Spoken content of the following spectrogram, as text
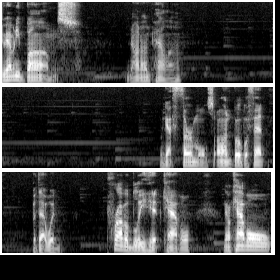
Do we have any bombs? Not on Palob. We got thermals on Boba Fett, but that would probably hit Kavil. Now, Kavil...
